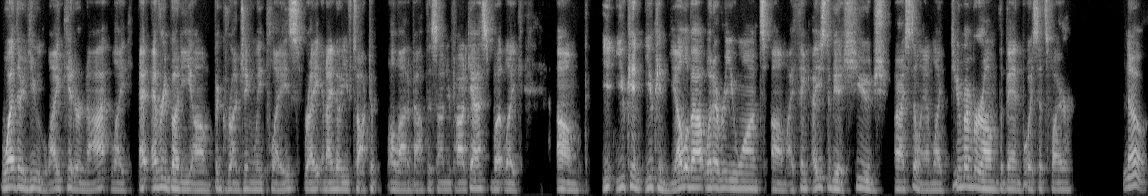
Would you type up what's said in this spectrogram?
whether you like it or not, like everybody um begrudgingly plays, right? And I know you've talked a, lot about this on your podcast, but like um you, you can you can yell about whatever you want. Um I think I used to be a huge or I still am like do you remember um the band Boy Sets Fire? no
